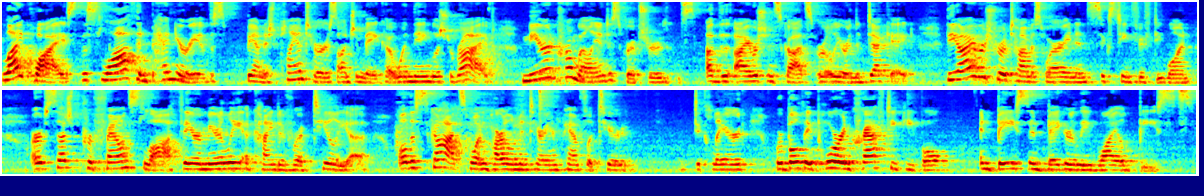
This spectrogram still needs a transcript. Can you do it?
Likewise, the sloth and penury of the Spanish planters on Jamaica when the English arrived mirrored Cromwellian descriptions of the Irish and Scots earlier in the decade. The Irish, wrote Thomas Waring in 1651, are of such profound sloth they are merely a kind of reptilia, while the Scots, one parliamentarian pamphleteer declared, were both a poor and crafty people and base and beggarly wild beasts.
